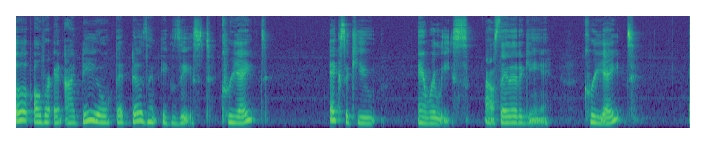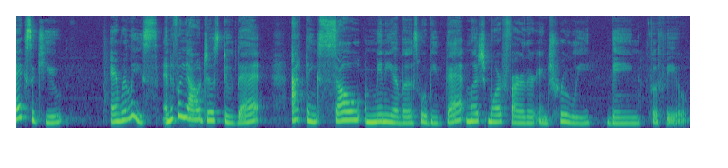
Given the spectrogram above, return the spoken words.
up over an ideal that doesn't exist. Create, execute, and release. I'll say that again create, execute, and release. And if we all just do that, I think so many of us will be that much more further in truly being fulfilled.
